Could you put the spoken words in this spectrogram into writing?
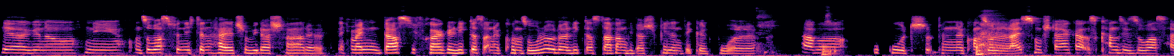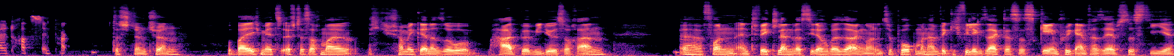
Ja, genau. Nee. Und sowas finde ich dann halt schon wieder schade. Ich meine, da ist die Frage, liegt das an der Konsole oder liegt das daran, wie das Spiel entwickelt wurde? Also Aber gut, wenn eine Konsole leistungsstärker ist, kann sie sowas halt trotzdem packen. Das stimmt schon. Wobei ich mir jetzt öfters auch mal, ich schaue mir gerne so Hardware-Videos auch an äh, von Entwicklern, was die darüber sagen. Und zu Pokémon haben wirklich viele gesagt, dass das Game Freak einfach selbst ist, die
